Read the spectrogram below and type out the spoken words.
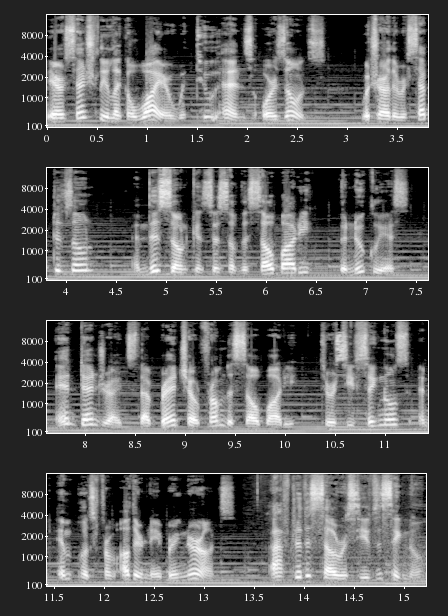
They are essentially like a wire with two ends or zones, which are the receptive zone and this zone consists of the cell body, the nucleus, and dendrites that branch out from the cell body to receive signals and inputs from other neighboring neurons. After the cell receives a signal,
